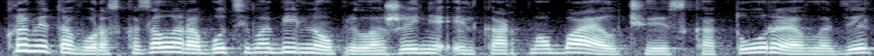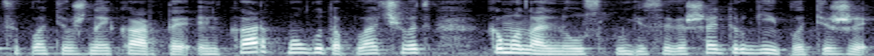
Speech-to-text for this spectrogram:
Кроме того, рассказал о работе мобильного приложения «Элькарт Карт Mobile, через которое владельцы платежной карты Элькарт могут оплачивать коммунальные услуги, совершать другие платежи.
